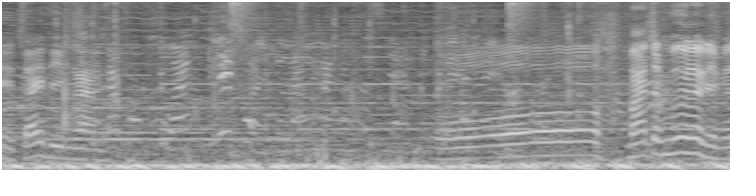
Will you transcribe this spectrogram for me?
นี่ใช้ทีมงานโอ้มาจากมือเลยนี่ไหม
